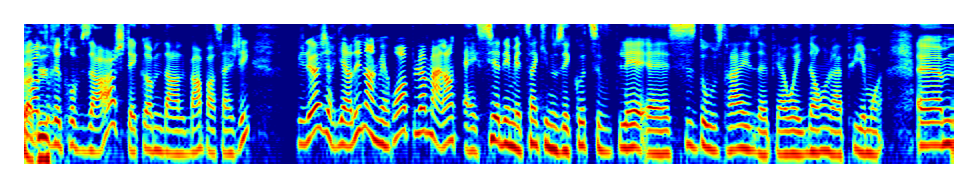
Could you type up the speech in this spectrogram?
miroir du rétroviseur. J'étais comme dans le banc passager. Puis là, j'ai regardé dans le miroir, puis là, ma langue... Hey, S'il y a des médecins qui nous écoutent, s'il vous plaît, euh, 6, 12, 13, euh, puis ah ouais, donc, là, appuyez-moi. Euh,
